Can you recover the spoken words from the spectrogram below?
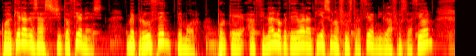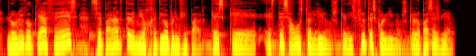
Cualquiera de esas situaciones me producen temor, porque al final lo que te llevan a ti es una frustración y la frustración lo único que hace es separarte de mi objetivo principal, que es que estés a gusto en Linux, que disfrutes con Linux, que lo pases bien.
